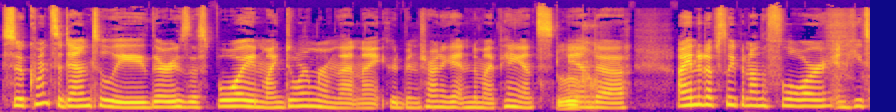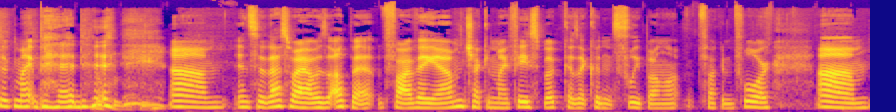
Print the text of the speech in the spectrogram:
So coincidentally, there is this boy in my dorm room that night who'd been trying to get into my pants, Ugh. and uh, I ended up sleeping on the floor, and he took my bed. um, and so that's why I was up at 5 a.m. checking my Facebook because I couldn't sleep on the fucking floor. Um,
